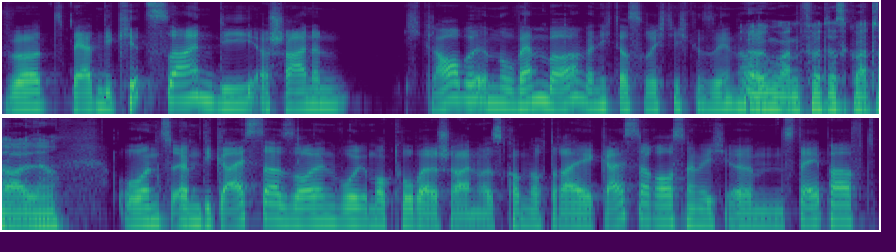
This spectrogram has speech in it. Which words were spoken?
wird, werden die Kids sein, die erscheinen, ich glaube, im November, wenn ich das richtig gesehen habe. Irgendwann viertes Quartal, ja. Und ähm, die Geister sollen wohl im Oktober erscheinen. weil Es kommen noch drei Geister raus, nämlich ähm, Stapehaft,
